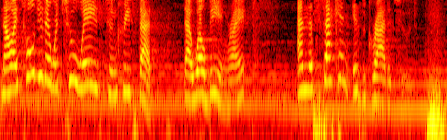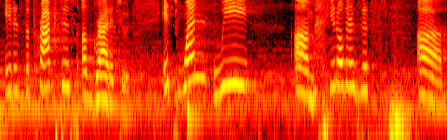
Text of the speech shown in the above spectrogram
Now I told you there were two ways to increase that, that well-being, right? And the second is gratitude. It is the practice of gratitude. It's when we, um, you know, there's this, uh,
